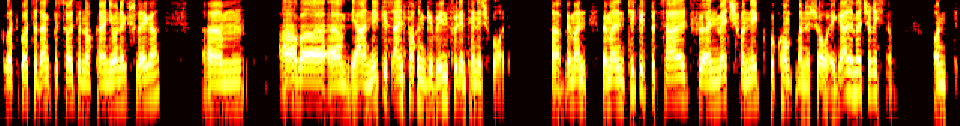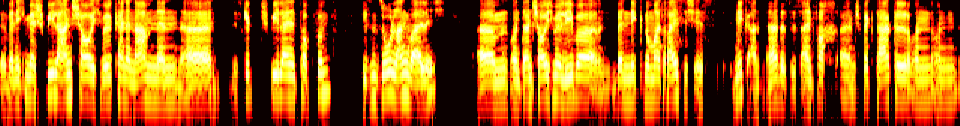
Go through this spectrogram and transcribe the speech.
Gott, Gott sei Dank bis heute noch kein Yonex-Schläger. Ähm, aber ähm, ja, Nick ist einfach ein Gewinn für den Tennissport. Ja, wenn, man, wenn man ein Ticket bezahlt für ein Match von Nick, bekommt man eine Show, egal in welche Richtung. Und wenn ich mir Spiele anschaue, ich will keine Namen nennen, äh, es gibt Spieler in den Top 5, die sind so langweilig. Ähm, und dann schaue ich mir lieber, wenn Nick Nummer 30 ist, Nick an. Ja, das ist einfach ein Spektakel und, und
